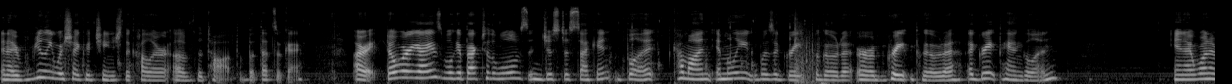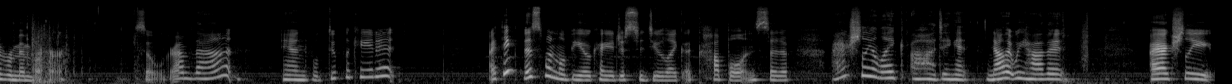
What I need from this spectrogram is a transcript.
And I really wish I could change the color of the top, but that's okay. Alright, don't worry guys, we'll get back to the wolves in just a second, but come on, Emily was a great pagoda, or a great pagoda, a great pangolin. And I want to remember her. So we'll grab that, and we'll duplicate it, I think this one will be okay just to do like a couple instead of... I actually like... Ah, oh, dang it. Now that we have it, I actually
